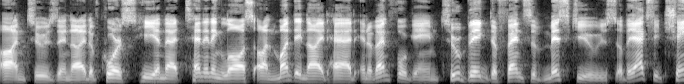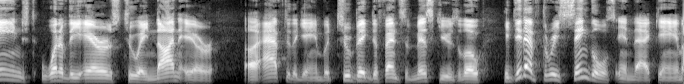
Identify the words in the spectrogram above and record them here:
on Tuesday night. Of course, he and that 10 inning loss on Monday night had an eventful game, two big defensive miscues. So they actually changed one of the errors to a non error uh, after the game, but two big defensive miscues, although he did have three singles in that game.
